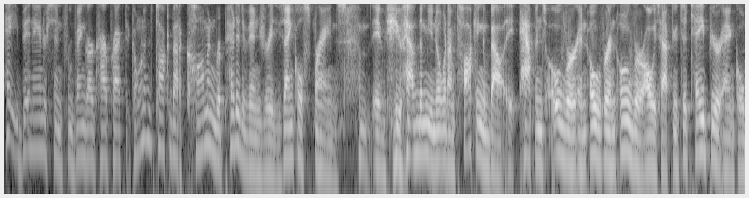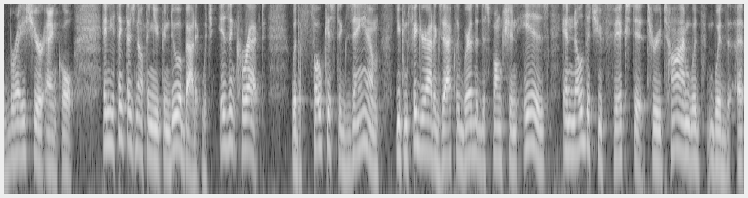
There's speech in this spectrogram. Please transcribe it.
Hey, Ben Anderson from Vanguard Chiropractic. I wanted to talk about a common repetitive injury, these ankle sprains. If you have them, you know what I'm talking about. It happens over and over and over, always having to tape your ankle, brace your ankle, and you think there's nothing you can do about it, which isn't correct. With a focused exam, you can figure out exactly where the dysfunction is and know that you fixed it through time with, with uh,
